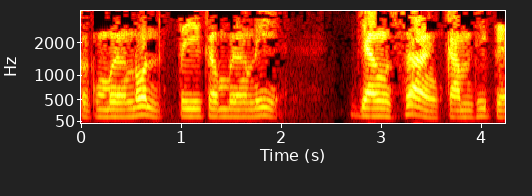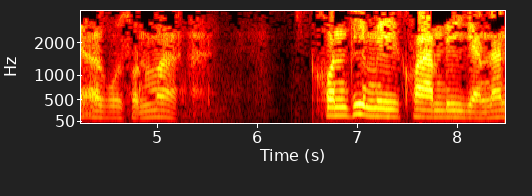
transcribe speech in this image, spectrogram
กับเมืองน้นตีกับเมืองนี้ ยังสร้างกรรมที่เป็นอกุศลมาก คนที่มีความดีอย่างนั้น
